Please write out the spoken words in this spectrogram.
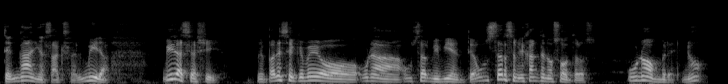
Te engañas, Axel. Mira, mira hacia allí. Me parece que veo un ser viviente, un ser semejante a nosotros. Un hombre, ¿no?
